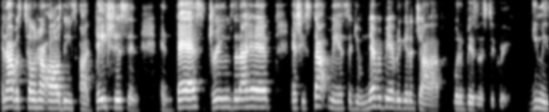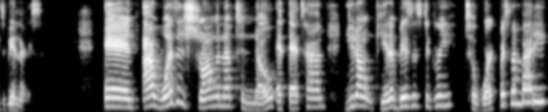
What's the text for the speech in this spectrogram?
and I was telling her all these audacious and, and vast dreams that I had. And she stopped me and said, You'll never be able to get a job with a business degree. You need to be a nurse. And I wasn't strong enough to know at that time you don't get a business degree to work for somebody.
